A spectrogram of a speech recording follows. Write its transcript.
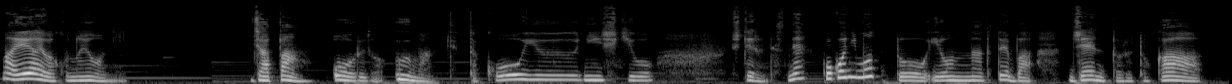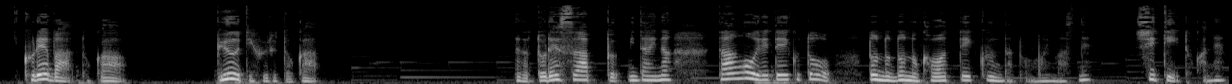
まあ AI はこのように、ジャパン、オールド、ウーマンって言ったこういう認識をしてるんですね。ここにもっといろんな、例えば、 gentle とか、 clever とか、 beautiful とか、なんか dress up みたいな単語を入れていくと、どんどんどんどん変わっていくんだと思いますね。 city とかね。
